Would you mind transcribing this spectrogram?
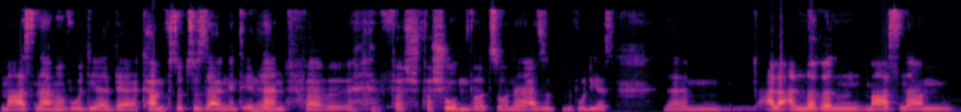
Maßnahme, wo dir der Kampf sozusagen ins Inland ver, ver, verschoben wird, so, ne? Also wo dir ähm, alle anderen Maßnahmen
